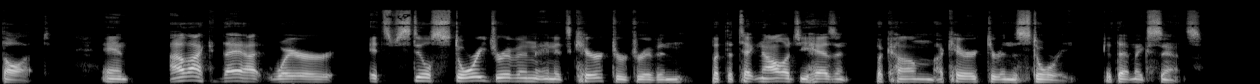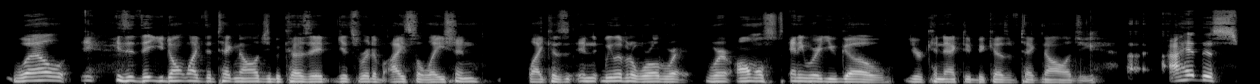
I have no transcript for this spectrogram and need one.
thought. And I like that where it's still story driven and it's character driven, but the technology hasn't become a character in the story, if that makes sense. Well, is it that you don't like the technology because it gets rid of isolation? Like, because we live in a world where where almost anywhere you go, you're connected because of technology. I had this,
